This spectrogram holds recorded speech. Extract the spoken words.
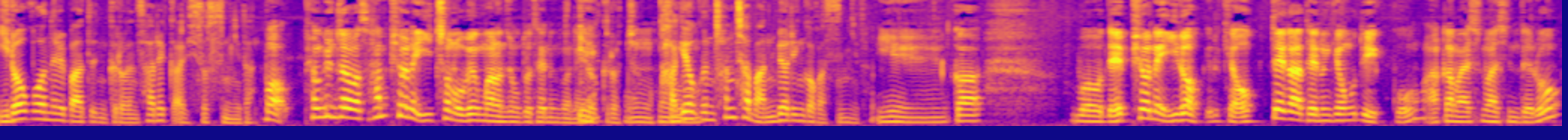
1억 원을 받은 그런 사례가 있었습니다. 뭐 평균 잡아서 한 편에 2,500만 원 정도 되는 거네요. 예, 그렇죠. 음흠. 가격은 천차만별인 것 같습니다. 예, 그러니까 뭐 4편에 1억 이렇게 억대가 되는 경우도 있고 아까 말씀하신 대로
